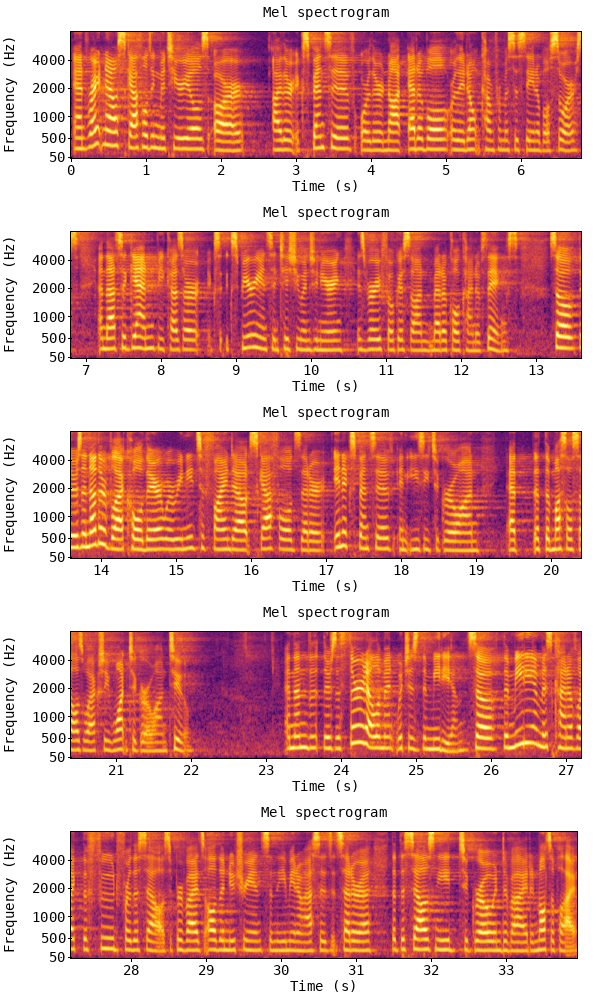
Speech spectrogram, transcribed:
And right now, scaffolding materials are either expensive or they're not edible or they don't come from a sustainable source. And that's again because our ex experience in tissue engineering is very focused on medical kind of things. So there's another black hole there where we need to find out scaffolds that are inexpensive and easy to grow on, at, that the muscle cells will actually want to grow on too. And then the, there's a third element, which is the medium. So the medium is kind of like the food for the cells. It provides all the nutrients and the amino acids, et cetera, that the cells need to grow and divide and multiply.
